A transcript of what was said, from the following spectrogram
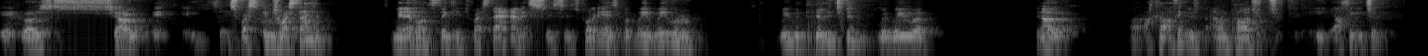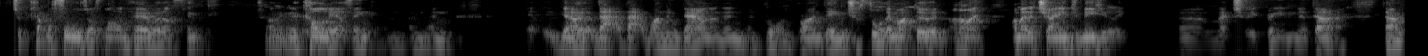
it was you know it, it's West it was West Ham. I mean, everyone's thinking it's West Ham. It's, it's, it's what it is. But we, we were we were diligent. We, we were you know, I, I think it was Alan Partridge. I think he took, took a couple of forwards off Marlon Harewood. I think, I think Connolly. I think, and, and, you know that that one nil down, and then and brought on Brian Deane, which I thought they might do, and, I I made a change immediately. Um, actually, bringing the down. Powell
